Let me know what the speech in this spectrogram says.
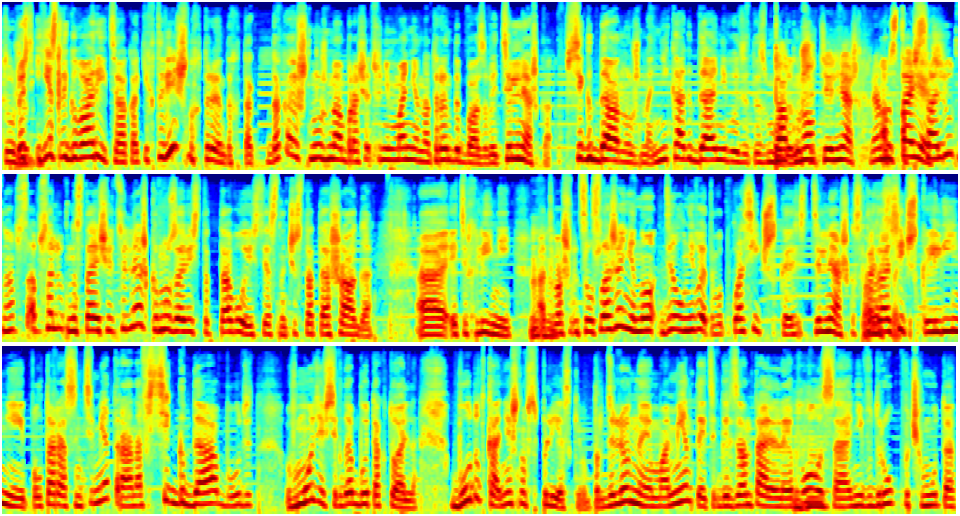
тоже- То есть, если говорить о каких-то вечных трендах, так, да, конечно, нужно обращать внимание на тренды базовые. Тельняшка всегда нужна, никогда не выйдет из моды. Так уж но и тельняшка, прям настоящая. Абсолютно, абс- абсолютно настоящая тельняшка. Ну, зависит от того, естественно, частота шага э, этих линий от вашего телосложения. Но дело не в этом. Вот классическая тельняшка с Полосатая. классической линией полтора сантиметра, она всегда будет в моде, всегда будет актуальна. Будут, конечно, всплески. В определенные моменты эти горизонтальные полосы, они вдруг почему-то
